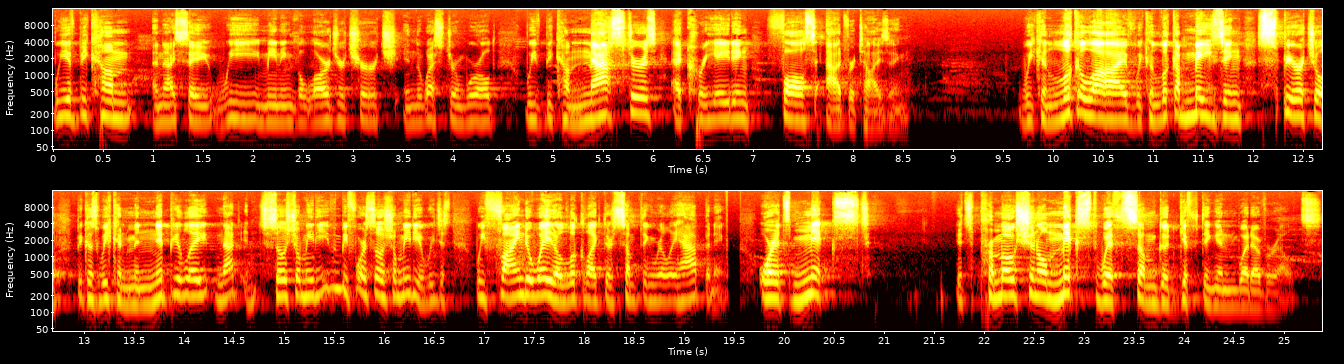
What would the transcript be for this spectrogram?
We have become, and I say we, meaning the larger church in the Western world, we've become masters at creating false advertising. We can look alive, we can look amazing, spiritual, because we can manipulate, not social media, even before social media, we just, we find a way to look like there's something really happening. Or it's mixed. It's promotional mixed with some good gifting and whatever else.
